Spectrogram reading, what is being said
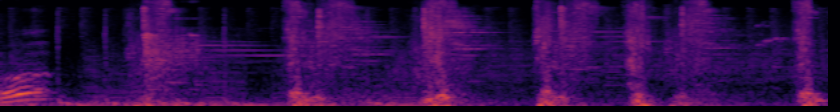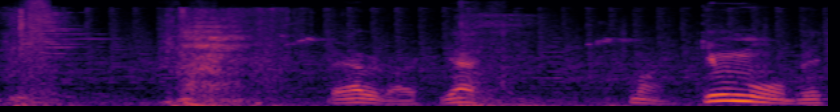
Oh. There we go. Yes. Come on. Give me more, bitch.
